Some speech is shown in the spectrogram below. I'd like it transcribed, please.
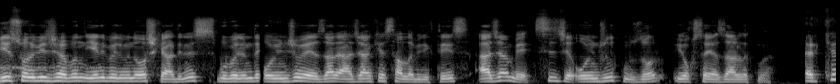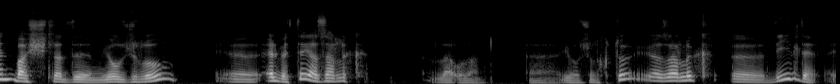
Bir Soru Bir Cevab'ın yeni bölümüne hoş geldiniz. Bu bölümde oyuncu ve yazar Ercan Kesal'la birlikteyiz. Ercan Bey, sizce oyunculuk mu zor yoksa yazarlık mı? Erken başladığım yolculuğum e, elbette yazarlıkla olan e, yolculuktu. Yazarlık e, değil de e,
